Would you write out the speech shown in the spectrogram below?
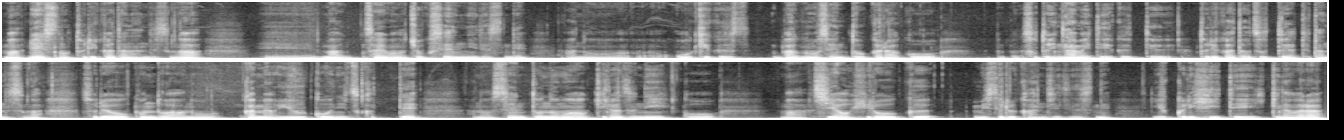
まあレースの取り方なんですが。えーまあ、最後の直線にですねあの大きくバグの先頭からこう外に舐めていくっていう取り方をずっとやってたんですがそれを今度はあの画面を有効に使ってあの先頭の馬を切らずにこう、まあ、視野を広く見せる感じでですねゆっくり引いていきながら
